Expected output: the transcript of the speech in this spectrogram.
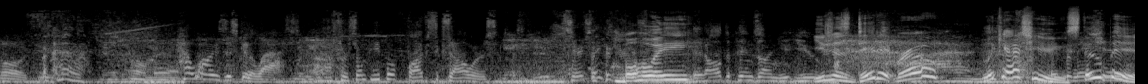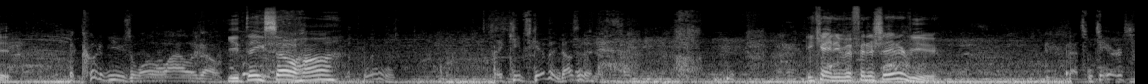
Oh, oh man. How long is this gonna last? Uh, for some people, five, six hours. Seriously? Boy, It all depends on you. You, you just did it, bro. Look at you. Stupid. I could have used a while, a while ago. You think so, huh? It keeps giving, doesn't it? You can't even finish the interview. Got some tears.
